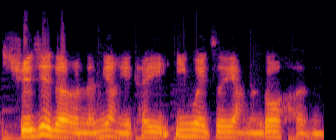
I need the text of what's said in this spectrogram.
学界的能量也可以因为这样能够很。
